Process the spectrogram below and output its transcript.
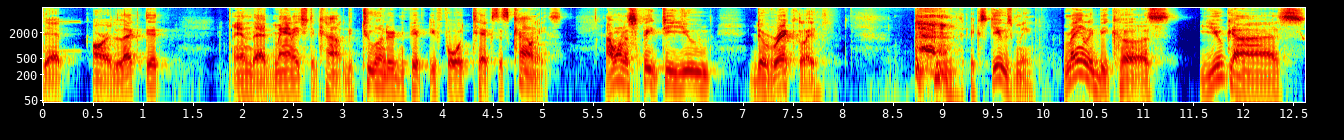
that are elected and that manage the county, the 254 Texas counties. I want to speak to you directly, excuse me, mainly because you guys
